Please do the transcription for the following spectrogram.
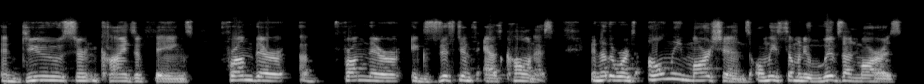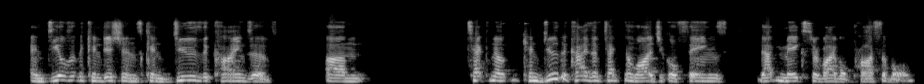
and do certain kinds of things from their uh, from their existence as colonists. In other words, only Martians, only someone who lives on Mars and deals with the conditions can do the kinds of um, techno can do the kinds of technological things that make survival possible.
